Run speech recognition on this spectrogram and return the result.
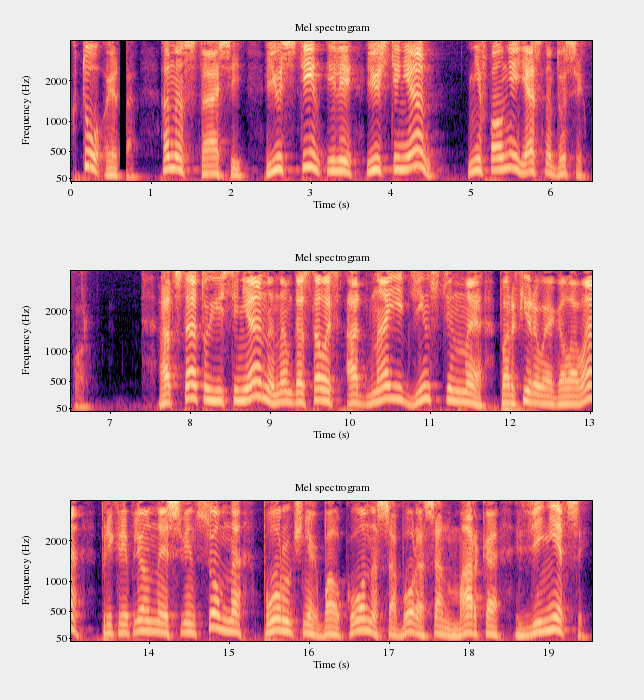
Кто это? Анастасий, Юстин или Юстиниан? Не вполне ясно до сих пор. От статуи Юстиниана нам досталась одна единственная порфировая голова, прикрепленная свинцом на поручнях балкона собора Сан-Марко в Венеции,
